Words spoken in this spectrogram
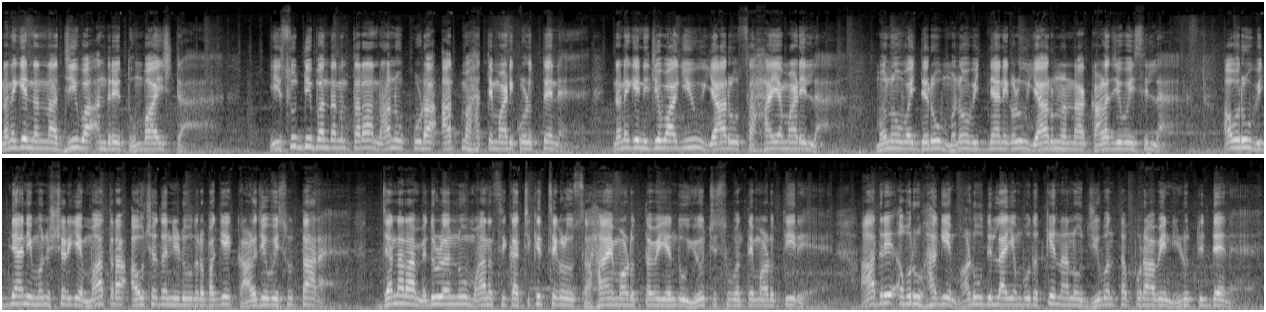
ನನಗೆ ನನ್ನ ಜೀವ ಅಂದರೆ ತುಂಬ ಇಷ್ಟ. ಈ ಸುದ್ದಿ ಬಂದ ನಂತರ ನಾನು ಕೂಡ ಆತ್ಮಹತ್ಯೆ ಮಾಡಿಕೊಳ್ಳುತ್ತೇನೆ. ನನಗೆ ನಿಜವಾಗಿಯೂ ಯಾರೂ ಸಹಾಯ ಮಾಡಿಲ್ಲ. ಮನೋವೈದ್ಯರು, ಮನೋವಿಜ್ಞಾನಿಗಳು ಯಾರೂ ನನ್ನ ಕಾಳಜಿ ವಹಿಸಿಲ್ಲ. ಅವರು ವಿಜ್ಞಾನಿ ಮನುಷ್ಯರಿಗೆ ಮಾತ್ರ ಔಷಧ ನೀಡುವುದರ ಬಗ್ಗೆ ಕಾಳಜಿ ವಹಿಸುತ್ತಾರೆ. ಜನರ ಮೆದುಳನ್ನು ಮಾನಸಿಕ ಚಿಕಿತ್ಸೆಗಳು ಸಹಾಯ ಮಾಡುತ್ತವೆ ಎಂದು ಯೋಚಿಸುವಂತೆ ಮಾಡುತ್ತೀರಿ. ಆದರೆ ಅವರು ಹಾಗೆ ಮಾಡುವುದಿಲ್ಲ ಎಂಬುದಕ್ಕೆ ನಾನು ಜೀವಂತ ಪುರಾವೆ ನೀಡುತ್ತಿದ್ದೇನೆ.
